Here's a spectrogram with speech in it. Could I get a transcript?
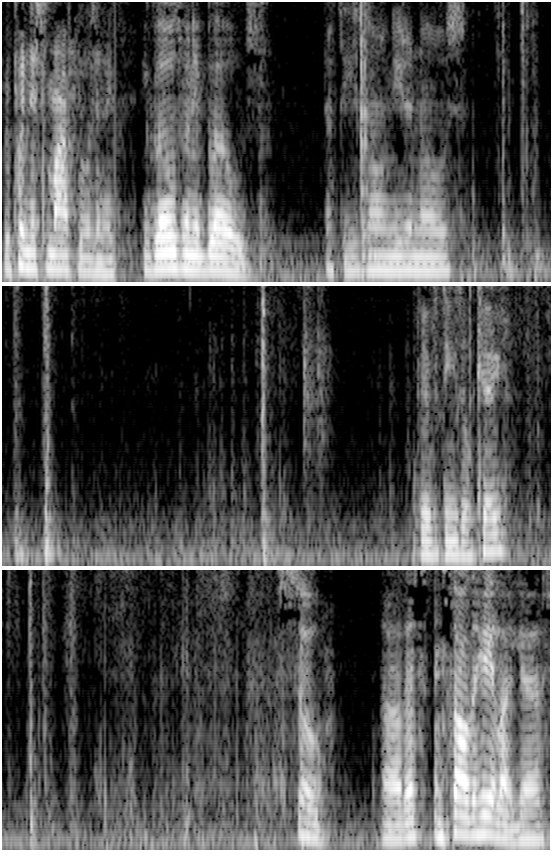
we're putting this smart fluids in it. It glows when it blows. Got these long needle nose. Hope everything's okay. So, uh, let's install the headlight, guys.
